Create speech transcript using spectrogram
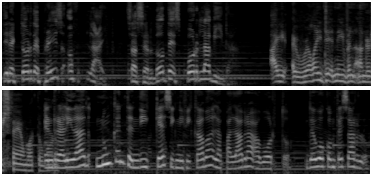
director de Praise of Life, Sacerdotes por la Vida. En realidad, nunca entendí qué significaba la palabra aborto. Debo confesarlo.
